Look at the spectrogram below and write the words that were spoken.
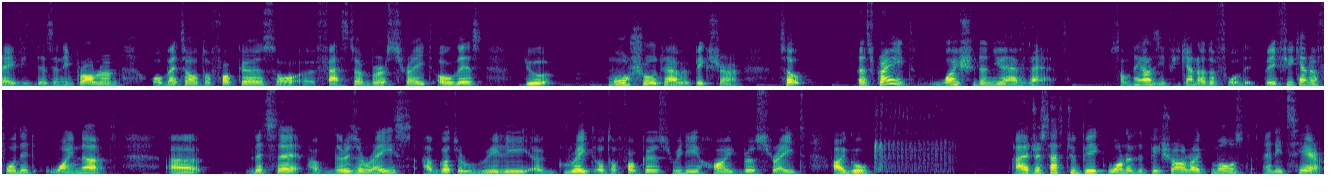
if there's any problem, or better autofocus, or faster burst rate, all this, you're more sure to have a picture. So that's great. Why shouldn't you have that? Something else if you cannot afford it. But if you can afford it, why not? Let's say uh, there is a race, I've got a really a great autofocus, really high burst rate, I go I just have to pick one of the pictures I like most and it's here.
